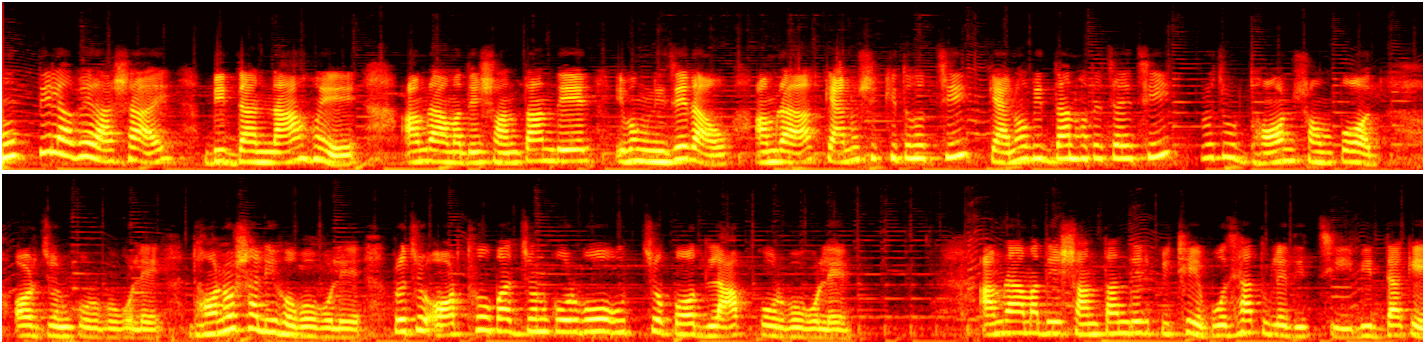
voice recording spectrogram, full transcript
মুক্তি লাভের আশায় বিদ্যান না হয়ে আমরা আমাদের সন্তানদের এবং নিজেরাও আমরা কেন শিক্ষিত হচ্ছি, কেন বিদ্যান হতে চাইছি? প্রচুর ধন সম্পদ অর্জন করব বলে, ধনশালী হব বলে, প্রচুর অর্থ উপার্জন করব, উচ্চ পদ লাভ করব বলে। আমরা আমাদের সন্তানদের পিঠে বোঝা তুলে দিচ্ছি বিদ্যাকে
